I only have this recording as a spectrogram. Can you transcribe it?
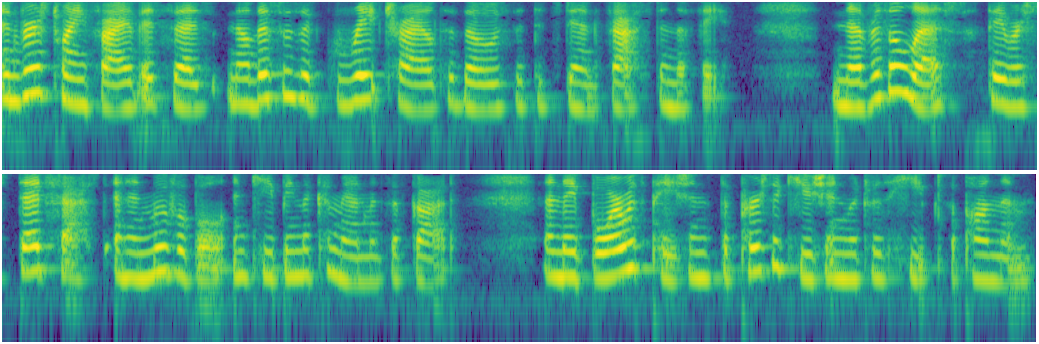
In verse 25, it says, Now this was a great trial to those that did stand fast in the faith. Nevertheless, they were steadfast and immovable in keeping the commandments of God, and they bore with patience the persecution which was heaped upon them.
